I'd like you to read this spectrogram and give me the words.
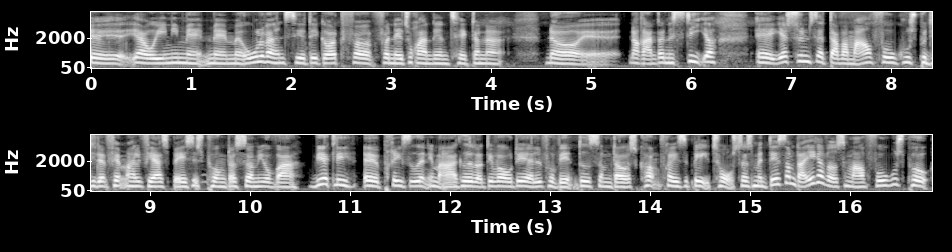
øh, jeg er jo enig med, med, med Ole, hvad han siger, det er godt for, for nettorenteindtægterne, når, øh, når renterne stiger. Øh, jeg synes, at der var meget fokus på de der 75 basispunkter, som jo var virkelig øh, priset ind i markedet, og det var jo det, alle forventede, som der også kom fra ECB i torsdags. Men det, som der ikke har været så meget fokus på,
